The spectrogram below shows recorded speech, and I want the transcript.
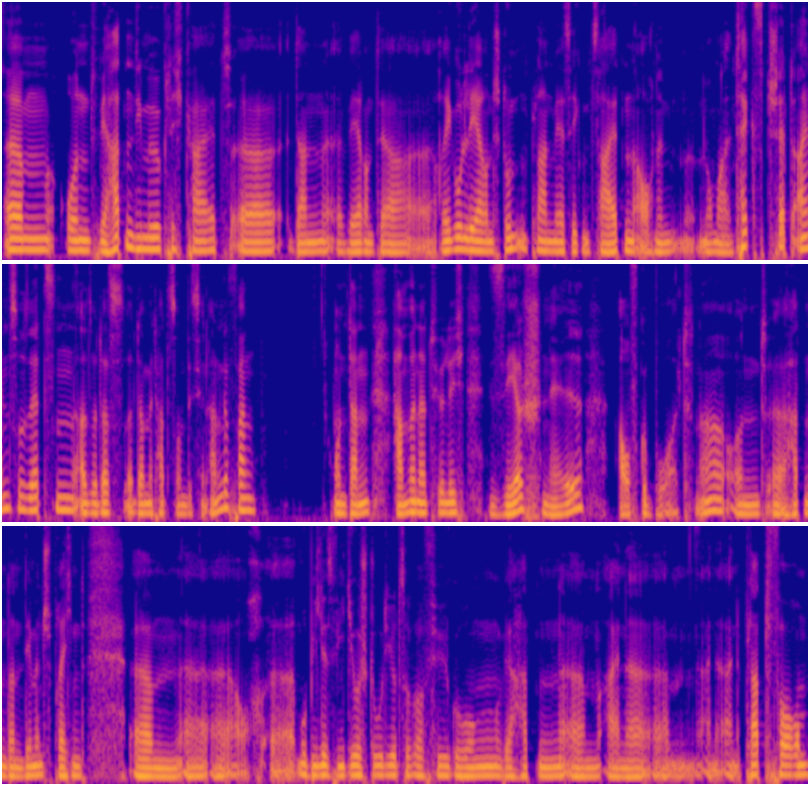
Ähm, und wir hatten die Möglichkeit, äh, dann während der regulären stundenplanmäßigen Zeiten auch einen normalen Textchat einzusetzen. Also das, damit hat es so ein bisschen angefangen. Und dann haben wir natürlich sehr schnell aufgebohrt ne, und äh, hatten dann dementsprechend ähm, äh, auch äh, mobiles Videostudio zur Verfügung. Wir hatten ähm, eine, ähm, eine, eine Plattform,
